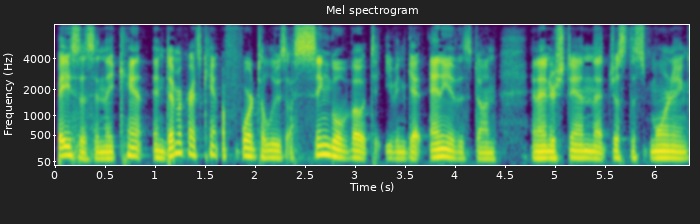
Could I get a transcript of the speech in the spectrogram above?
basis, and they can't. And Democrats can't afford to lose a single vote to even get any of this done. And I understand that just this morning,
